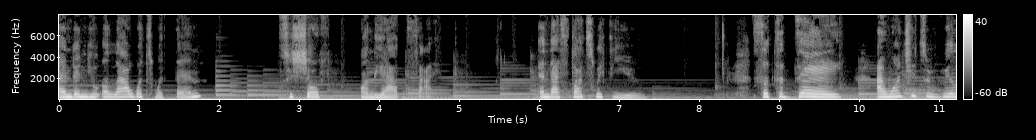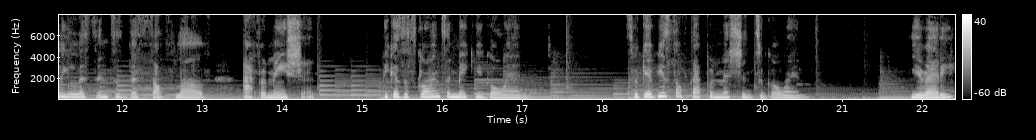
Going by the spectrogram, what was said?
and then you allow what's within to show on the outside. And that starts with you. So today, I want you to really listen to this self love affirmation because it's going to make you go in. So give yourself that permission to go in. You ready?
